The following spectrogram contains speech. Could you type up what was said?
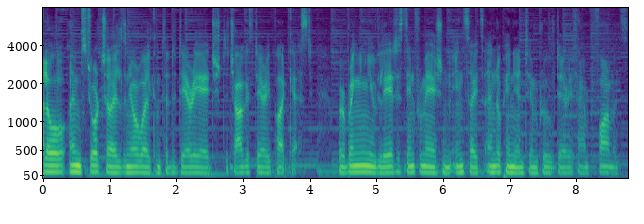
Hello, I'm Stuart Childs, and you're welcome to the Dairy Edge, the Teagasc Dairy podcast. We're bringing you the latest information, insights, and opinion to improve dairy farm performance.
